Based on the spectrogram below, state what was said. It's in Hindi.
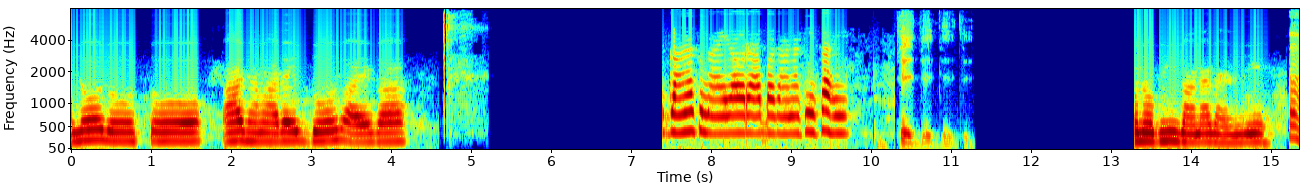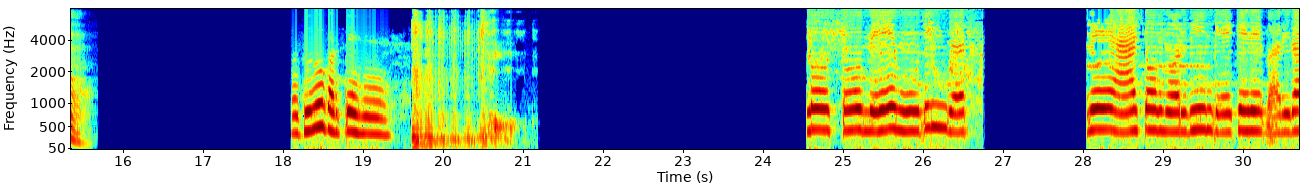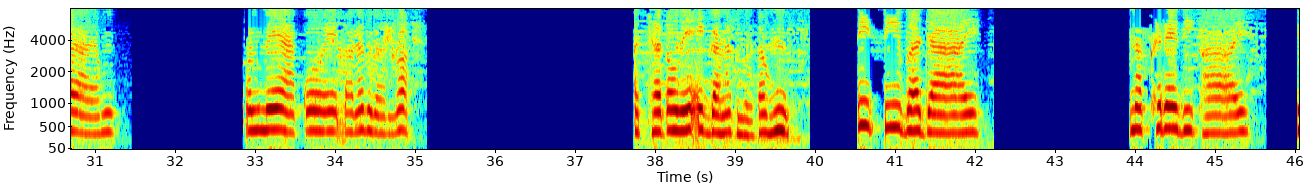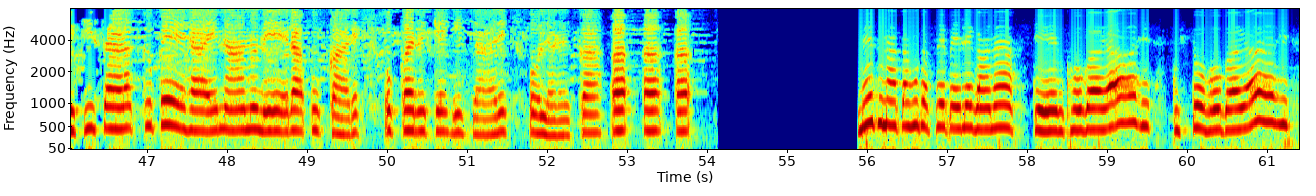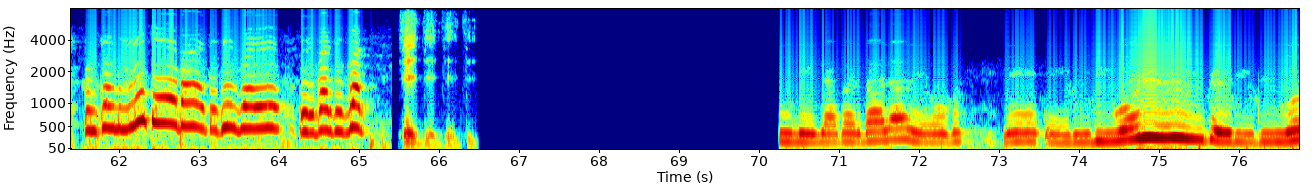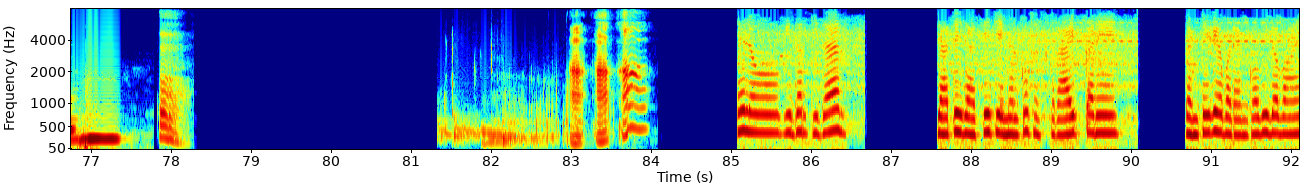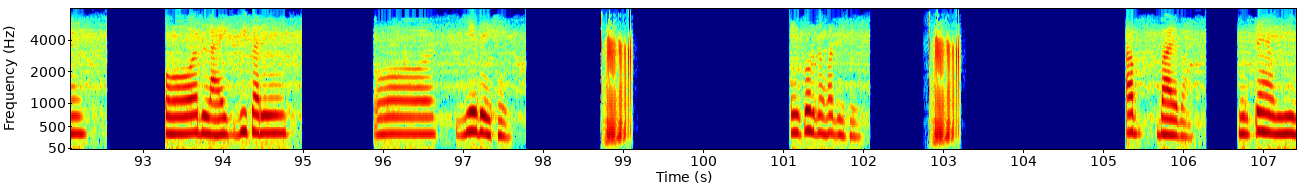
हेलो दोस्तों आज हमारा एक दोस्त आएगा। गाना सुनाएगा और आप बताना कैसा है। दोनों भी गाना गाएँगे। तो शुरू करते हैं। दोस्तों मैं मैं आपको एक गाना सुनाऊँगा। अच्छा तो मैं एक गाना सुनाता हूँ। सीटी बजाए, नखरे दिखाए की सड़क पे है नाम मेरा पुकारे, पुकार के इशारे ओ लड़का, आ आ आ। मैं सुनाता हूँ सबसे पहले गाना, चैन खो तूने क्या कर डाला रे हो गई मैं तेरी दीवानी तेरी दीवानी हेलो किधर किधर जाते जाते चैनल को सब्सक्राइब करें। घंटे के बटन को भी दबाएँ। और लाइक भी करें। ये देखें एक और दफा देखें अब बाय बाय मिलते हैं अगली वीडियो में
